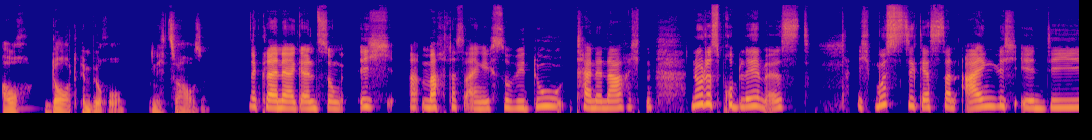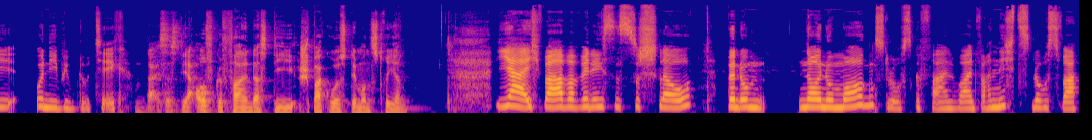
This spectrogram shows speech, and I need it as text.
auch dort im Büro, nicht zu Hause. Eine kleine Ergänzung. Ich äh, mache das eigentlich so wie du, keine Nachrichten. Nur das Problem ist, ich musste gestern eigentlich in die Unibibliothek. Da ist es dir aufgefallen, dass die Spackos demonstrieren. Ja, ich war aber wenigstens so schlau. Bin um 9 Uhr morgens losgefahren, wo einfach nichts los war.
